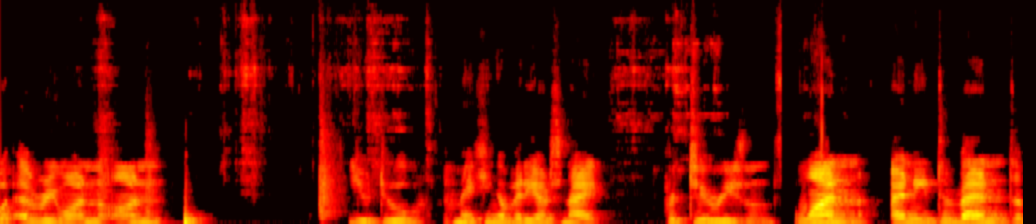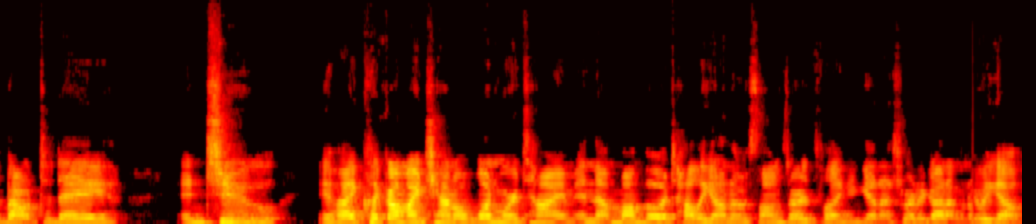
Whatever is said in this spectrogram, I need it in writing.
everyone on YouTube. I'm making a video tonight for two reasons. One, I need to vent about today, and two, if I click on my channel one more time and that Mambo Italiano song starts playing again, I swear to God, I'm gonna- Here we go.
